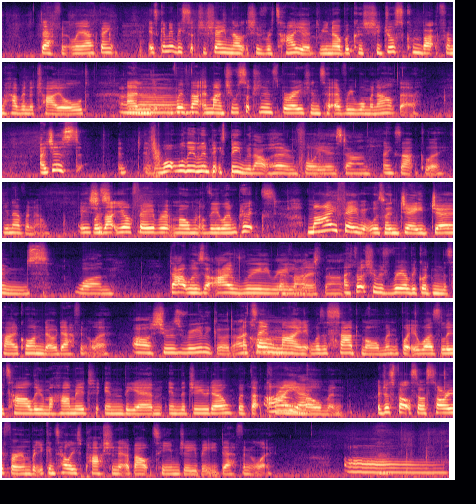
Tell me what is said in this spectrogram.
Definitely. I think it's going to be such a shame now that she's retired, you know, because she just come back from having a child. And with that in mind, she was such an inspiration to every woman out there. I just, what will the Olympics be without her in four years' time? Exactly. You never know. It's was that your favourite moment of the Olympics? My favourite was when Jade Jones won. That was, I really, really definitely. liked that. I thought she was really good in the taekwondo, definitely. Oh, she was really good. I would say mine, it was a sad moment, but it was Lutalo Muhammad in the um, in the judo with that oh, crying oh, yeah. moment. I just felt so sorry for him, but you can tell he's passionate about Team GB, definitely. Oh.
